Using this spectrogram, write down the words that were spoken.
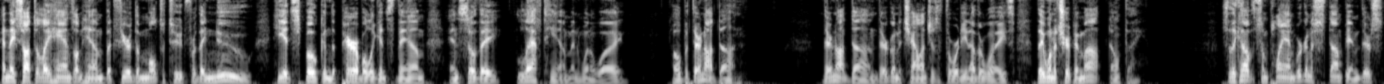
And they sought to lay hands on him, but feared the multitude, for they knew he had spoken the parable against them, and so they left him and went away. Oh, but they're not done. They're not done. They're going to challenge his authority in other ways. They want to trip him up, don't they? So they come up with some plan. We're going to stump him. There's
